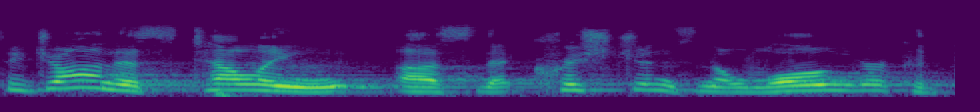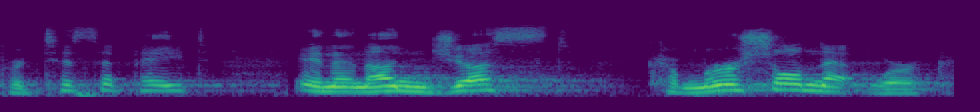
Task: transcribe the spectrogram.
See, John is telling us that Christians no longer could participate in an unjust commercial network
